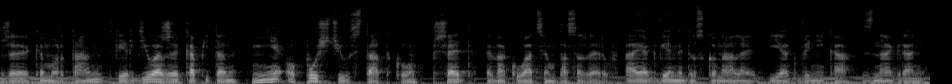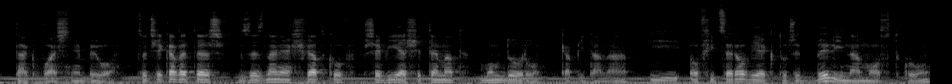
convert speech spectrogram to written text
że Kemortan twierdziła, że kapitan nie opuścił statku przed ewakuacją pasażerów. A jak wiemy doskonale i jak wynika z nagrań, tak właśnie było. Co ciekawe też w zeznaniach świadków przewija się temat munduru kapitana i oficerowie, którzy byli na mostku,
